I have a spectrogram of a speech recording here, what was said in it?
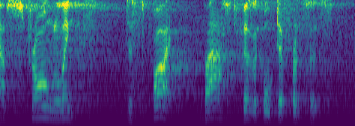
our strong links despite vast physical differences.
